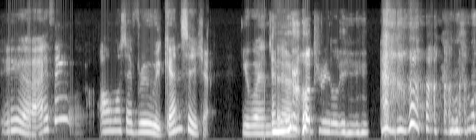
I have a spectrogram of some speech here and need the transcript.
yeah, I think almost every weekend saja you went And there. not really. yeah,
